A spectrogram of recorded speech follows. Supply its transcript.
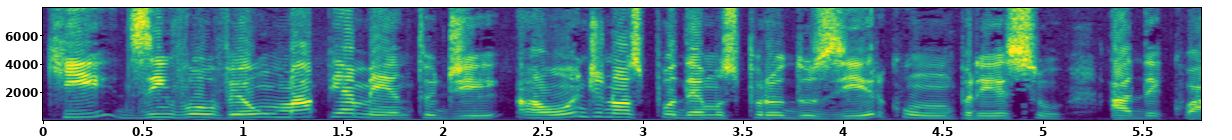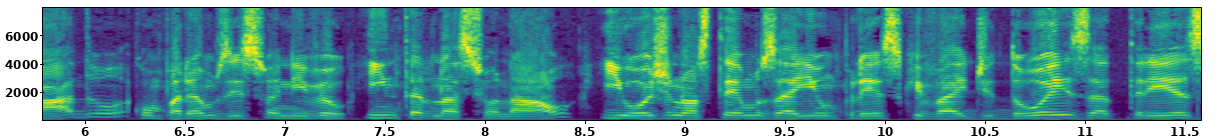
que desenvolveu um mapeamento de aonde nós podemos produzir com um preço adequado. Comparamos isso a nível internacional e hoje nós temos aí um preço que vai de 2 a 3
